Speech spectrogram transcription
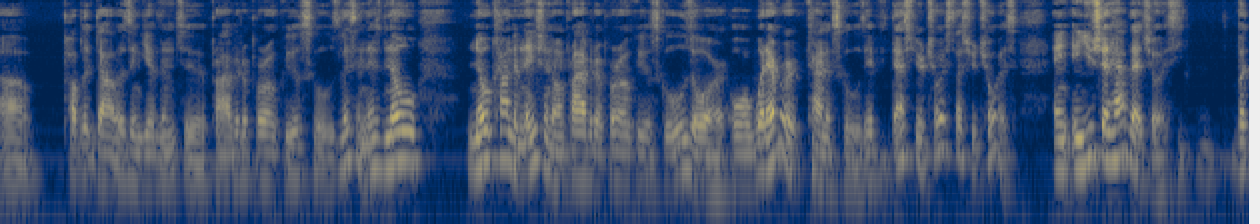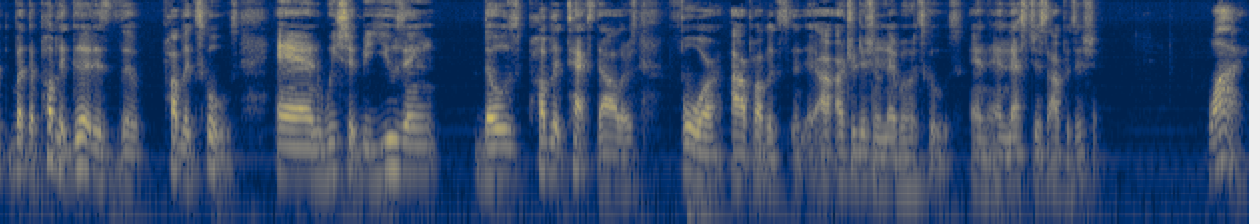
uh, public dollars and give them to private or parochial schools, listen, there's no no condemnation on private or parochial schools or or whatever kind of schools. If that's your choice, that's your choice, and, and you should have that choice. But but the public good is the public schools. And we should be using those public tax dollars for our public, our, our traditional neighborhood schools. And, and that's just our position. Why?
